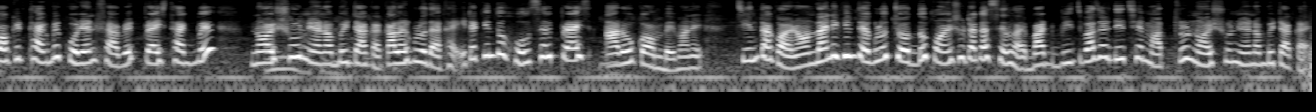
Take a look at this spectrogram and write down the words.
পকেট থাকবে কোরিয়ান ফ্যাব্রিক প্রাইস থাকবে। নয়শো নিরানব্বই টাকা। কালারগুলো দেখায় এটা কিন্তু হোলসেল প্রাইস আরও কমবে। মানে চিন্তা করেন অনলাইনে কিন্তু এগুলো চোদ্দ পনেরোশো টাকা সেল হয় বাট বীজ বাজার দিচ্ছে মাত্র নয়শো নিরানব্বই টাকায়।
